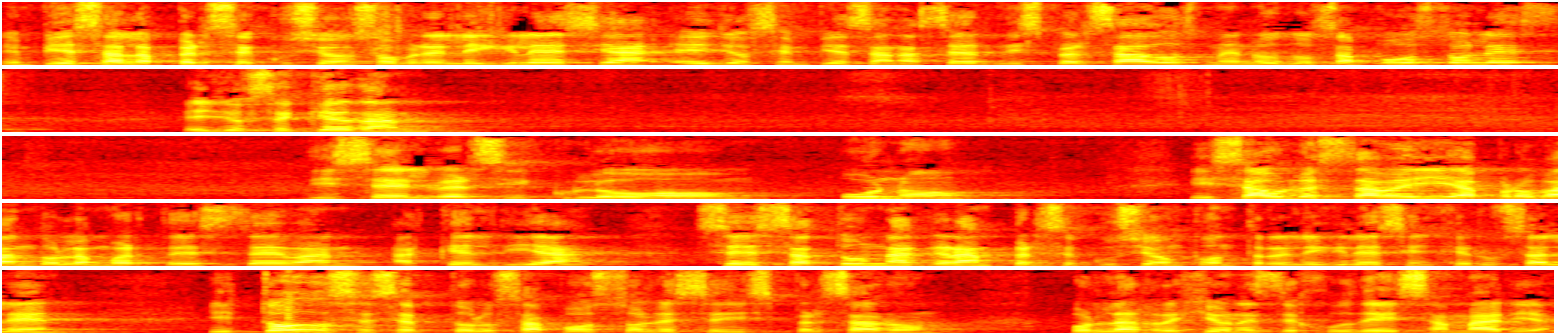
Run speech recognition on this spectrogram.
empieza la persecución sobre la iglesia, ellos empiezan a ser dispersados, menos los apóstoles, ellos se quedan. Dice el versículo 1, y Saulo estaba ahí aprobando la muerte de Esteban, aquel día se desató una gran persecución contra la iglesia en Jerusalén, y todos excepto los apóstoles se dispersaron por las regiones de Judea y Samaria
